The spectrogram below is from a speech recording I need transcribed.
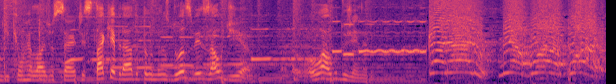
De que um relógio certo está quebrado pelo menos duas vezes ao dia. Ou algo do gênero. Caralho! Minha bola, porra!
